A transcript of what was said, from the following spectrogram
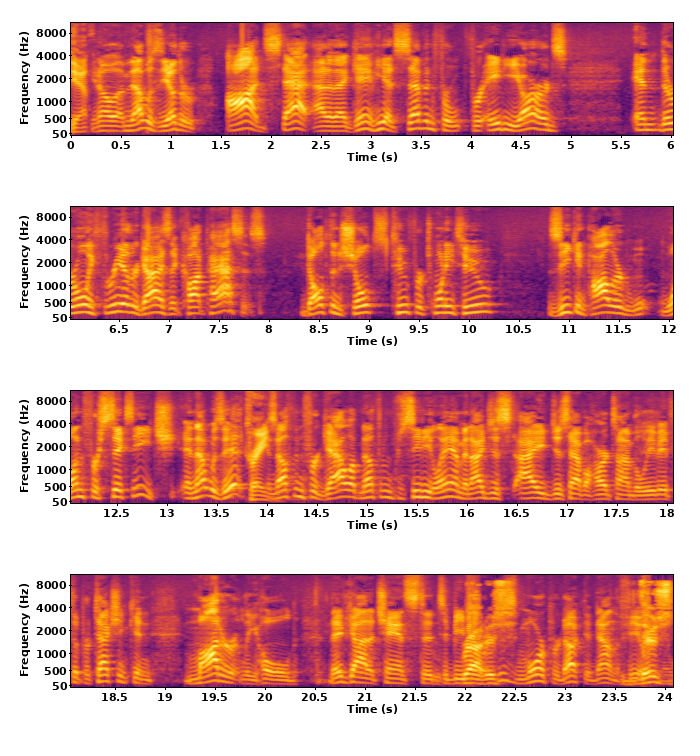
Yeah, you know, I mean that was the other odd stat out of that game. He had seven for for 80 yards, and there were only three other guys that caught passes. Dalton Schultz two for 22. Zeke and Pollard one for six each, and that was it. Crazy. And nothing for Gallup, nothing for CeeDee Lamb, and I just I just have a hard time believing if the protection can moderately hold, they've got a chance to, to be more, more, productive down the field. There's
